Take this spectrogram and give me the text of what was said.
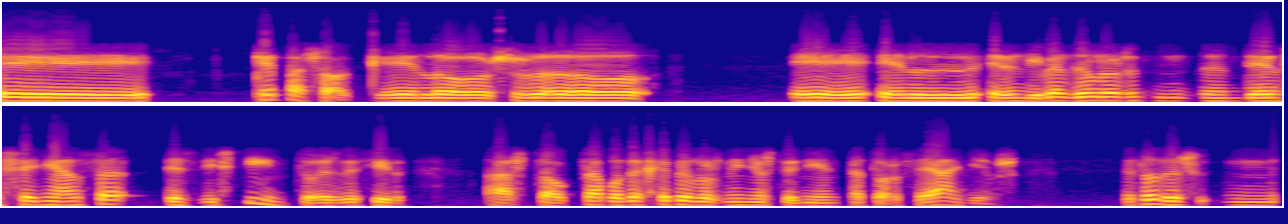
Eh, ¿Qué pasó? Que los eh, el, el nivel de, los, de enseñanza es distinto, es decir, hasta octavo de GB los niños tenían 14 años. Entonces, mm,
